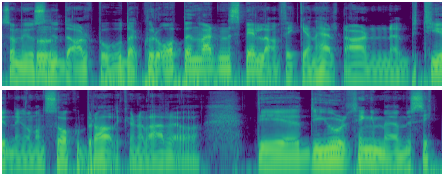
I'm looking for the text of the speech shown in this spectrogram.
som jo mm. snudde alt på hodet. Hvor åpenverdensspillene fikk en helt annen betydning, og man så hvor bra de kunne være. Og de, de gjorde ting med musikk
